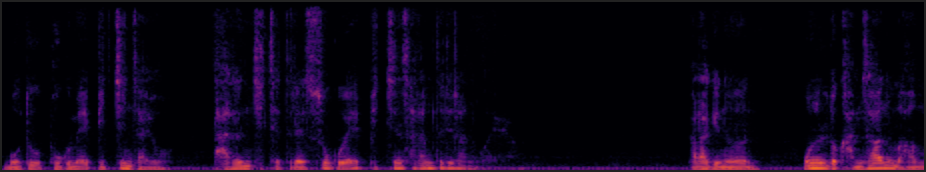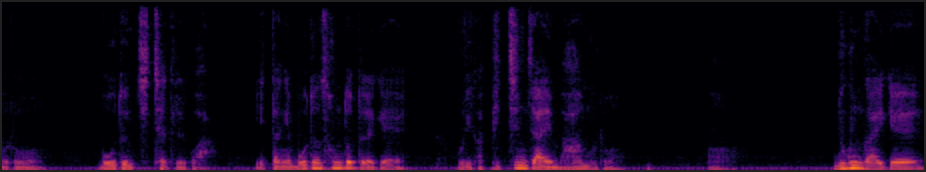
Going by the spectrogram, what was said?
모두 복음의 빚진 자요. 다른 지체들의 수고에 빚진 사람들이라는 거예요. 바라기는 오늘도 감사하는 마음으로 모든 지체들과 이 땅의 모든 성도들에게 우리가 빚진 자의 마음으로 어, 누군가에게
